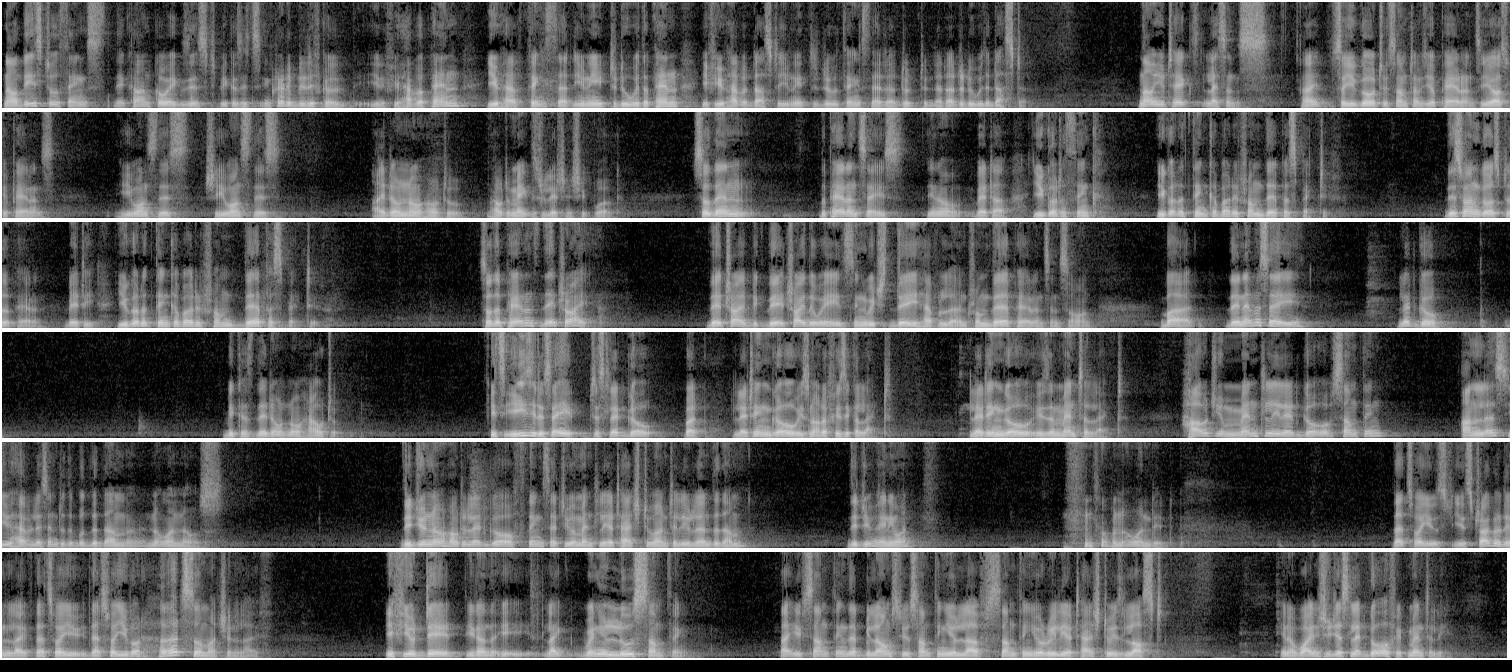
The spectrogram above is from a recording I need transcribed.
Now these two things they can't coexist because it's incredibly difficult. If you have a pen, you have things that you need to do with a pen. If you have a duster, you need to do things that are, do, that are to do with a duster. Now you take lessons Right? So you go to sometimes your parents, you ask your parents, he wants this, she wants this. I don't know how to how to make this relationship work. So then the parent says, you know, beta, you got to think. You got to think about it from their perspective. This one goes to the parent, Betty, you got to think about it from their perspective. So the parents, they try. They try, they try the ways in which they have learned from their parents and so on. But they never say, let go. Because they don't know how to. It's easy to say, just let go. But letting go is not a physical act. Letting go is a mental act. How do you mentally let go of something? Unless you have listened to the Buddha Dhamma, no one knows. Did you know how to let go of things that you were mentally attached to until you learned the Dhamma? Did you? Anyone? no, no one did. That's why you, you struggled in life. That's why, you, that's why you got hurt so much in life. If you did, you know, like when you lose something, right? if something that belongs to you, something you love, something you're really attached to is lost, you know, why don't you just let go of it mentally?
